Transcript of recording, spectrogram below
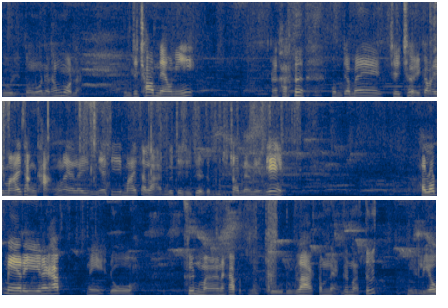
ดูดิตรงนู้นนะทั้งหมดแหละผมจะชอบแนวนี้นะครับผมจะไม่เฉยๆกับไอ้ไม้ถังๆอะไรอย่างเงี้ยที่ไม้ตลาดมันก็จะเฉยๆแต่ผมจะชอบแนวนี้นี่พารถเมรีนะครับ นี่ดูขึ้นมานะครับ ดูดูลากตำแหน่งขึ้นมาตึ๊ดนี่เลี้ยว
